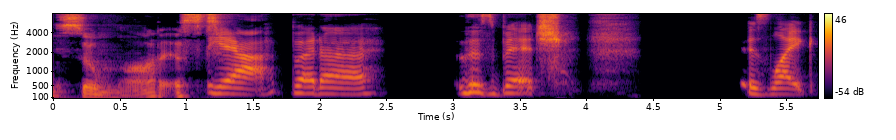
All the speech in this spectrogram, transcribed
So modest. Yeah, but uh this bitch is like,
